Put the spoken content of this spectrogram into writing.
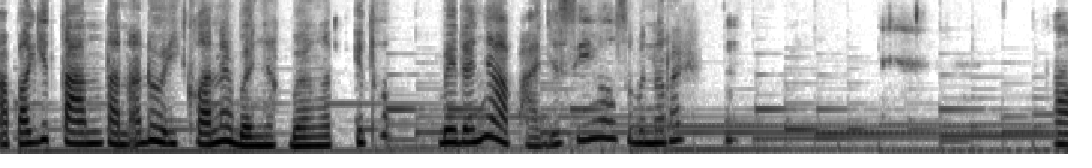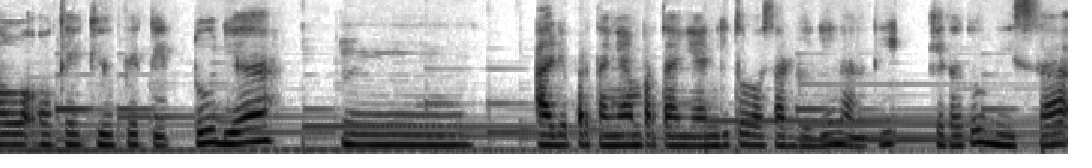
apalagi Tantan. Aduh iklannya banyak banget. Itu bedanya apa aja sih Yul sebenarnya? Kalau Oke Cupid itu dia hmm, ada pertanyaan-pertanyaan gitu loh Sar. Jadi nanti kita tuh bisa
